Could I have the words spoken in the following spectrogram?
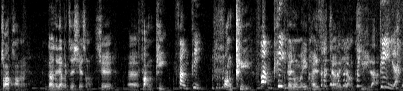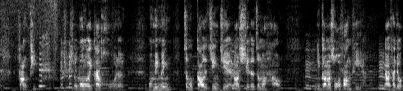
抓狂了。然后那两个字写什么？写呃放屁，放屁，放屁，放屁，跟我们一开始讲的一样，屁啦，屁啦，放屁。苏东坡一看火了，我明明这么高的境界，然后写的这么好，嗯。你干嘛说我放屁啊？嗯。然后他就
